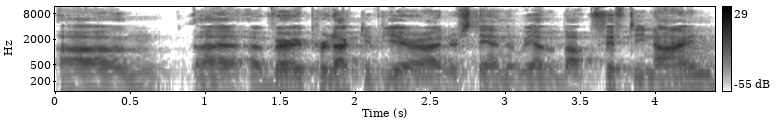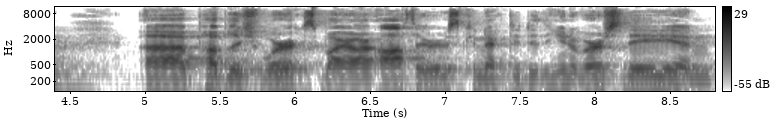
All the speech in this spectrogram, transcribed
um, a, a, very productive year. I understand that we have about 59 uh, published works by our authors connected to the university, and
